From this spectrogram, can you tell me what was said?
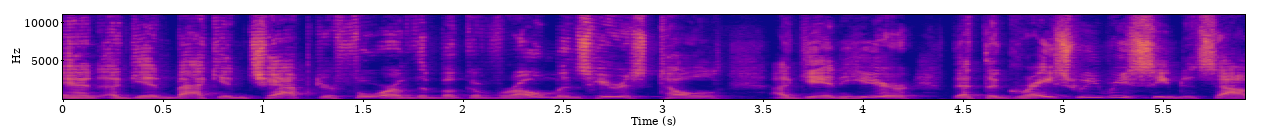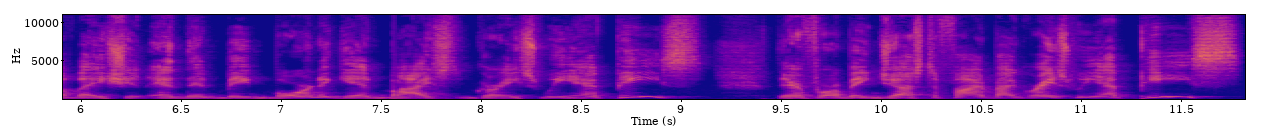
And again, back in chapter four of the book of Romans, here is told again here that the grace we received at salvation and then being born again by grace, we have peace. Therefore, being justified by grace, we have peace.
